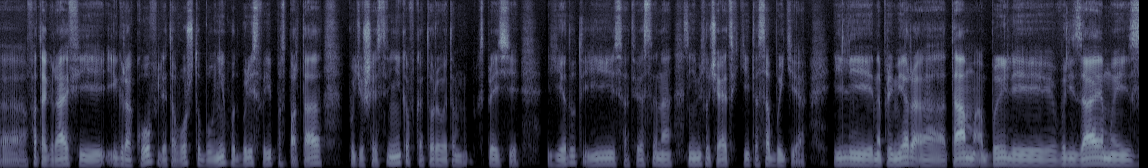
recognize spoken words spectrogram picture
э, Э, фотографии игроков для того, чтобы у них вот были свои паспорта путешественников, которые в этом экспрессе едут, и, соответственно, с ними случаются какие-то события. Или, например, э, там были вырезаемые из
